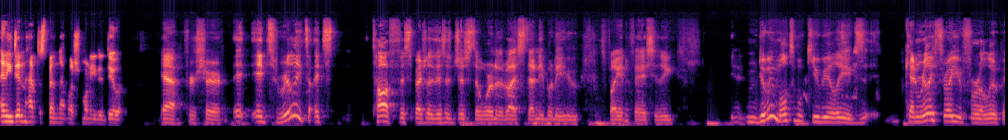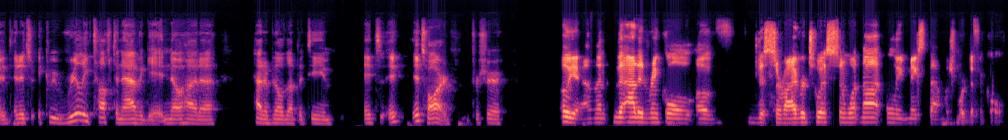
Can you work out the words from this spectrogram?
and he didn't have to spend that much money to do it. Yeah, for sure. It, it's really t- it's tough, especially this is just a word of advice to anybody who is playing in a fantasy league. Mm, doing multiple QB leagues can really throw you for a loop, it, and it's it can be really tough to navigate and know how to how to build up a team. It's it it's hard for sure. Oh yeah, and then the added wrinkle of the survivor twists and whatnot only makes it that much more difficult.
